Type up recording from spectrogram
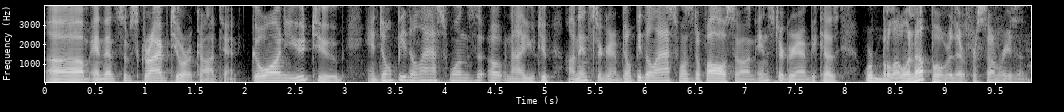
Um, and then subscribe to our content. Go on YouTube and don't be the last ones. Oh, not YouTube, on Instagram. Don't be the last ones to follow us on Instagram because we're blowing up over there for some reason.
